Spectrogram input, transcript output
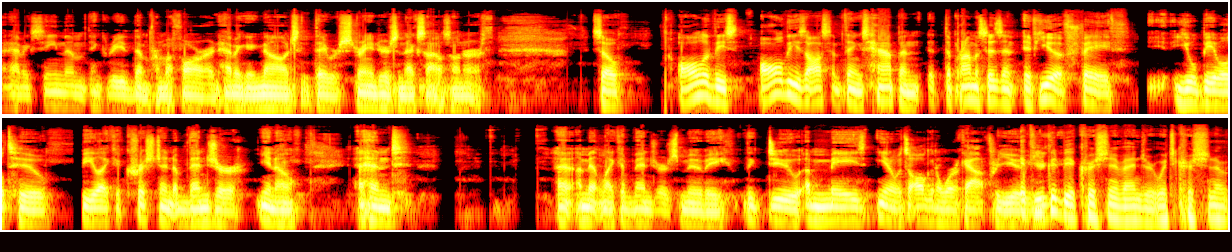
but having seen them and greeted them from afar, and having acknowledged that they were strangers and exiles on earth. So all of these, all these awesome things happen. The promise isn't if you have faith, you'll be able to be like a Christian avenger, you know, and I meant like Avengers movie. They do amazing, you know, it's all going to work out for you. If you You're- could be a Christian Avenger, which Christian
